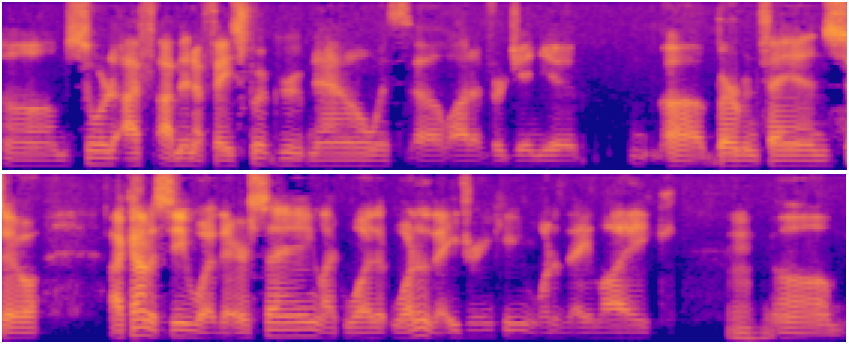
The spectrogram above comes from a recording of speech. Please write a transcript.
Um, sort of, I've, I'm in a Facebook group now with a lot of Virginia uh, bourbon fans, so I kind of see what they're saying. Like, what what are they drinking? What do they like? Mhm. Um,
